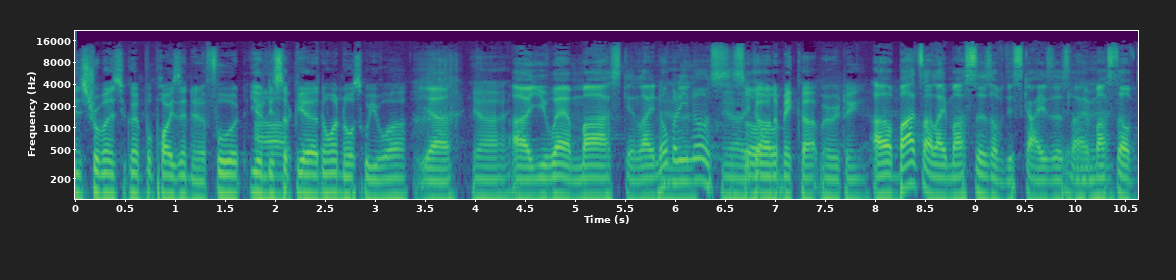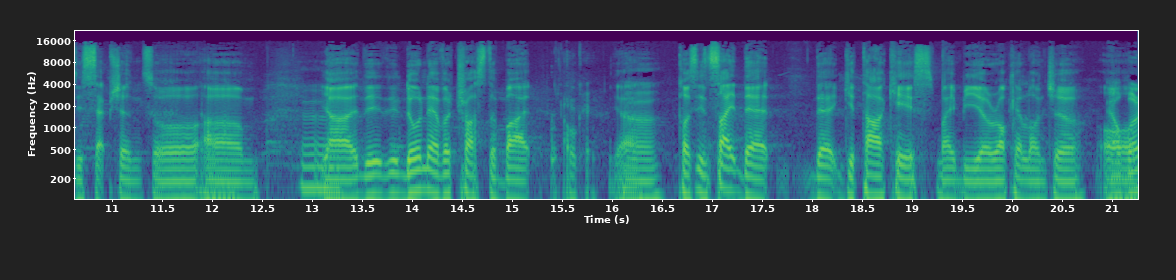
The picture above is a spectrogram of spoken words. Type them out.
instruments." You go and put poison in the food. You Ah, disappear. okay, No one knows who you are. yeah. Yeah, Uh, you wear a mask and like nobody Yeah. knows. Yeah, so, you got all the makeup, everything. Uh, bards are like masters of disguises, like Yeah. master of deception. So, Yeah. Um, yeah, they, they don't ever trust the bard. okay. Yeah, because inside that that guitar case might be a rocket launcher or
